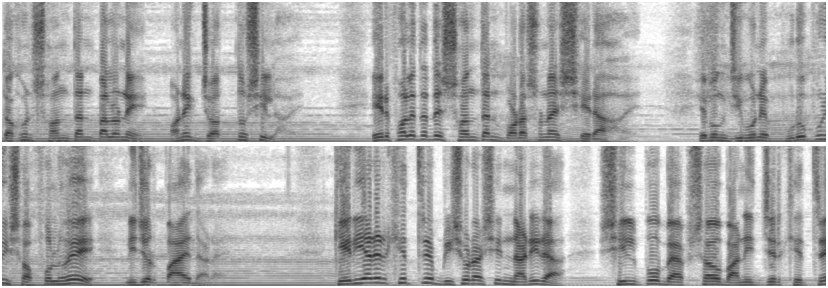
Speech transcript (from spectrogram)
তখন সন্তান পালনে অনেক যত্নশীল হয়। এর ফলে তাদের সন্তান পড়াশোনায় সেরা হয় এবং জীবনে পুরোপুরি সফল হয়ে নিজের পায়ে দাঁড়ায়। কেরিয়ারের ক্ষেত্রে বৃষরাশির নারীরা শিল্প, ব্যবসা ও বাণিজ্যের ক্ষেত্রে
